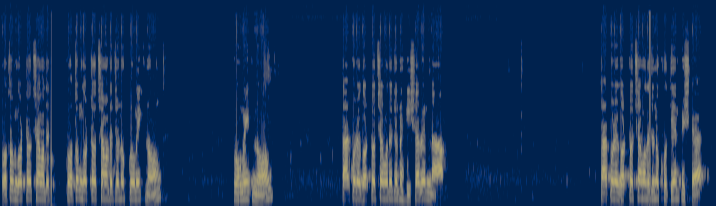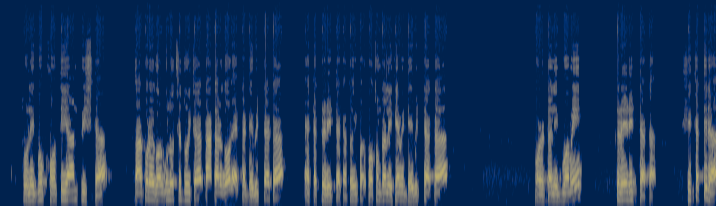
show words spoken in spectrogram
প্রথম ঘরটা হচ্ছে আমাদের, প্রথম ঘরটা হচ্ছে আমাদের জন্য ক্রমিক নং ক্রমিক নং। তারপরে ঘরটা হচ্ছে আমাদের জন্য হিসাবের নাম। তারপরে ঘরটা হচ্ছে আমাদের জন্য খতিয়ান পৃষ্ঠা। তো লিখব খতিয়ান পৃষ্ঠা। তারপরে ঘরগুলো হচ্ছে দুইটা, টাকার ঘর, একটা ডেবিট টাকা। একটা ক্রেডিট টাকা। তো এই প্রথমটা লিখে আমি ডেবিট টাকা, পরেরটা লিখব আমি ক্রেডিট টাকা। শিক্ষার্থীরা,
